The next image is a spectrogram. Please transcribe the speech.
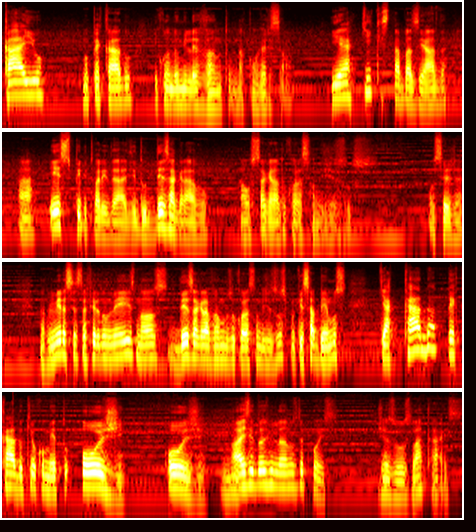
caio no pecado e quando eu me levanto na conversão. E é aqui que está baseada a espiritualidade do desagravo ao Sagrado Coração de Jesus. Ou seja, na primeira sexta-feira do mês nós desagravamos o coração de Jesus porque sabemos que a cada pecado que eu cometo hoje, hoje, mais de dois mil anos depois, Jesus lá atrás,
